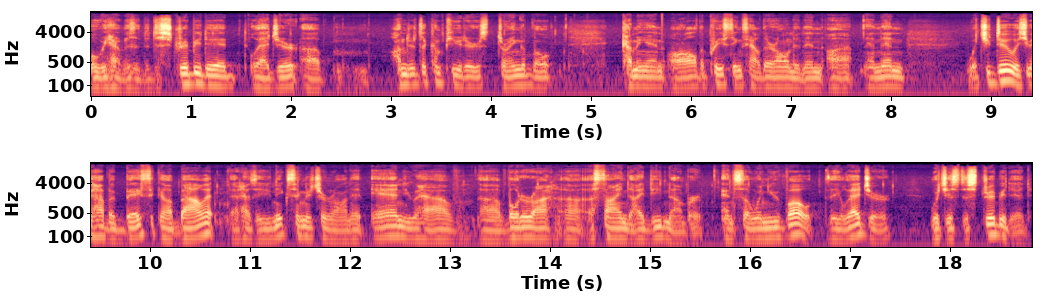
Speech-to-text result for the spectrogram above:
what we have is a distributed ledger of hundreds of computers during a vote coming in. All the precincts have their own, and then uh, and then what you do is you have a basic uh, ballot that has a unique signature on it, and you have uh, voter assigned ID number. And so when you vote, the ledger, which is distributed,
